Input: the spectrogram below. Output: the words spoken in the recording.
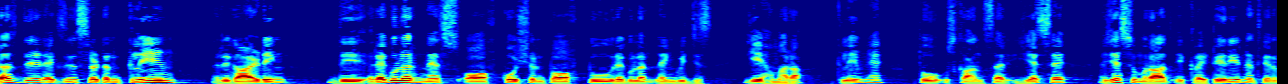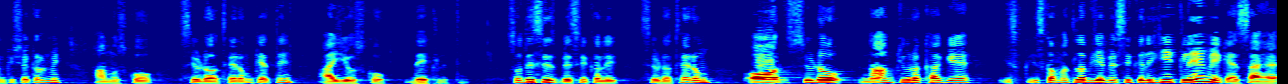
does there exist certain claim regarding the regularness of quotient two regular languages یہ ہمارا کلیم ہے تو اس کا آنسر یس ہے یس مراد ایک کرائٹیریا ہے کی شکل میں ہم اس کو سیڈو تھیرم کہتے ہیں آئیے اس کو دیکھ لیتے ہیں سو دس از بیسیکلی سیڈو تھرم اور سیڈو نام کیوں رکھا گیا اس کا مطلب یہ بیسیکلی یہ کلیم ایک ایسا ہے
